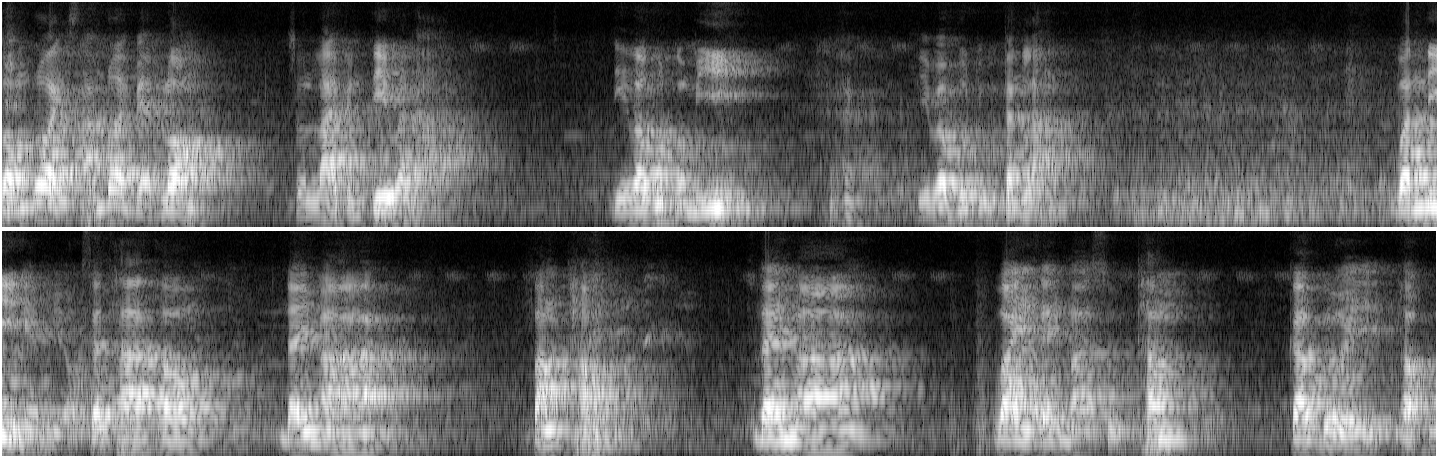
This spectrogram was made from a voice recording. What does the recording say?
สองร้อยสามร้อยแวดล้อมส่วนหลายเป็นเทวดา เทวบุตรก็มีเทวบุตรอยู่ตั้งหลัง วันนี้เนี่ยมีออกศรัทธาเขา ได้มาฟังธรรม ได้มาไวได้มาสู่ธรรมกับโดยพระครู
